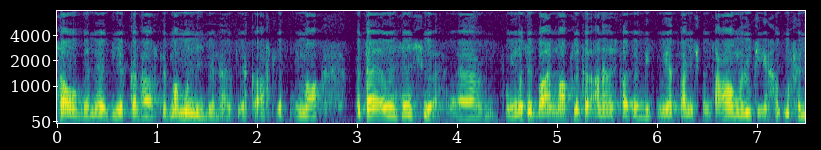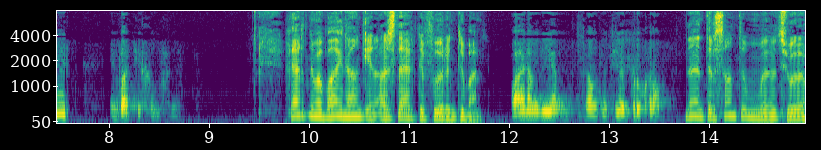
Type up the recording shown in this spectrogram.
sal binne 'n week kan hardloop, maar moenie binne 'n week hardloop nie, maar baie ouens is so. Ehm uh, vir ons is dit baie makliker ander staat 'n bietjie meer punishment hang hoe jy geoefen het en wat jy geoefen het. Gert, nou baie dankie en al sterkte vorentoe man. Baie dankie, dankie vir jou program. Nou interessant om eh, so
